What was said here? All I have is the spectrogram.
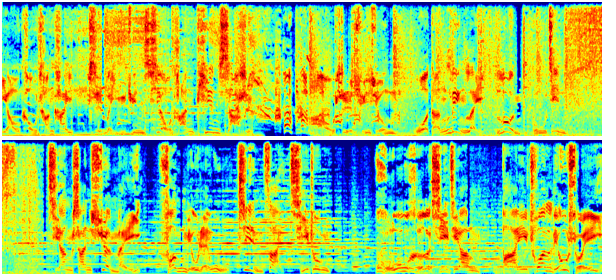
笑口常开，只为与君笑谈天下事。傲视群雄，我等另类论古今。江山炫美，风流人物尽在其中。湖河西江，百川流水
